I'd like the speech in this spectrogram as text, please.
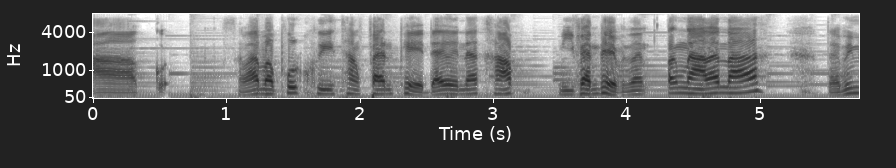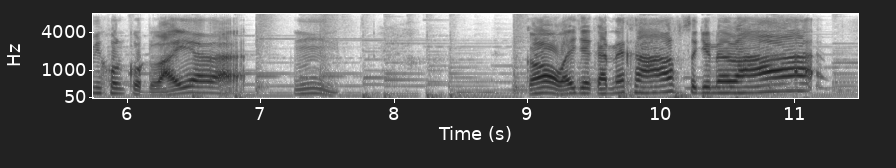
อ่าสามารถมาพูดคุยทางแฟนเพจได้เลยนะครับ มีแฟนเพจตั้งนานแล้วนะ แต่ไม่มีคนกดไลค์อะ อืม ก็ไว้เจอกันนะครับสยุนาระ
